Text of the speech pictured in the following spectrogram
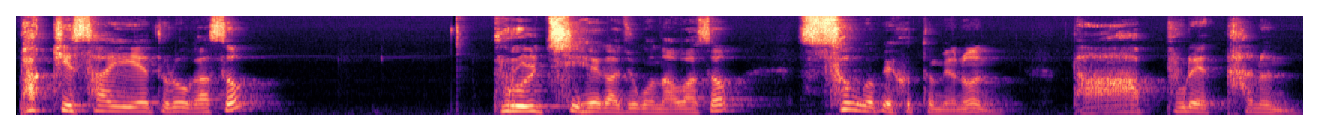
바퀴 사이에 들어가서 불을 취해 가지고 나와서 성읍에 흩으면은 다 불에 타는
